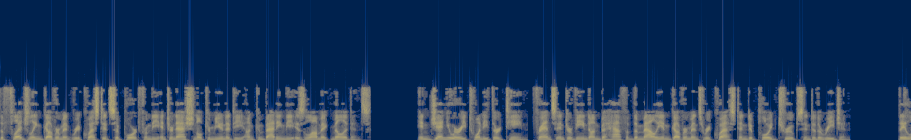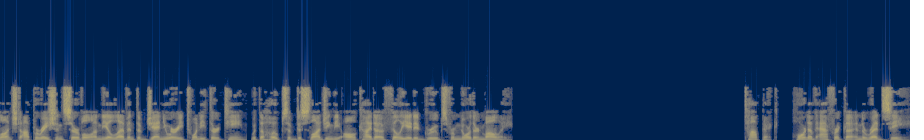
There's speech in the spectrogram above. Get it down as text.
The fledgling government requested support from the international community on combating the Islamic militants. In January 2013, France intervened on behalf of the Malian government's request and deployed troops into the region. They launched Operation Serval on the 11th of January 2013, with the hopes of dislodging the al-Qaeda affiliated groups from northern Mali. Horn of Africa and the Red Sea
